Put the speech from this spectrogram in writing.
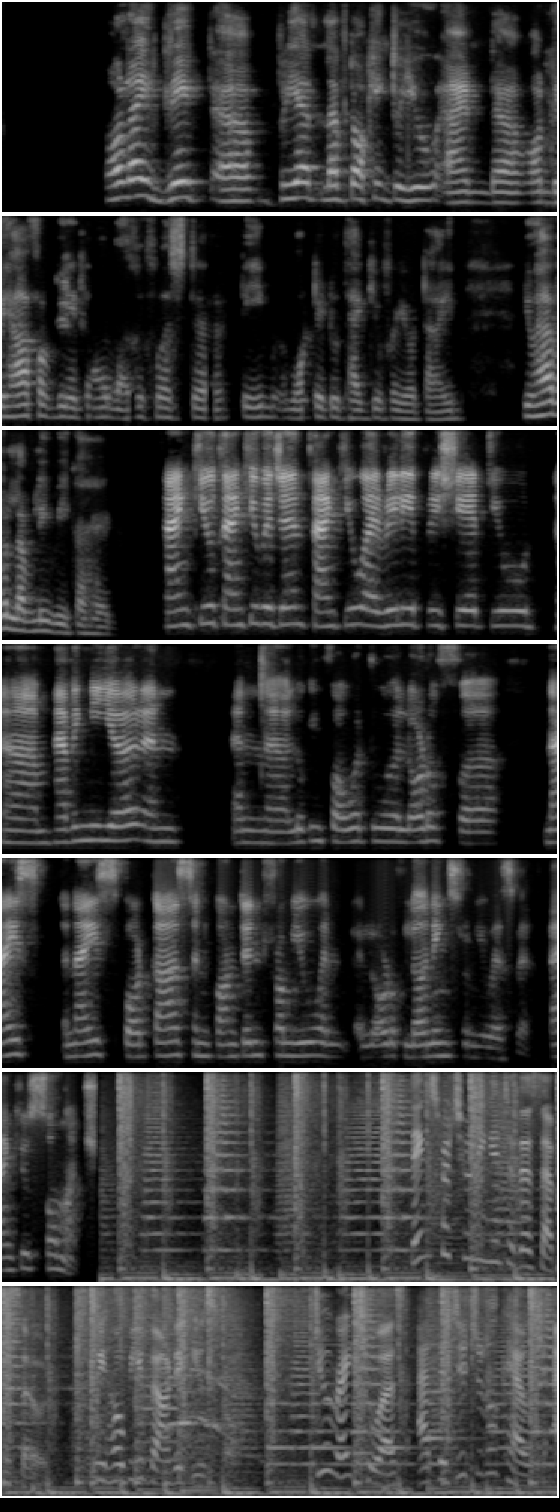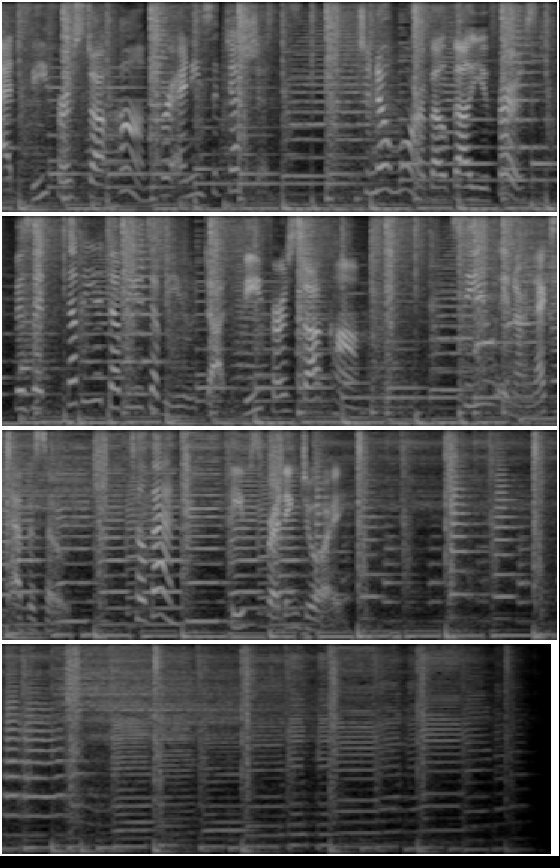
All right, great. Uh, Priya, love talking to you. And uh, on behalf of the entire Value First uh, team, wanted to thank you for your time. You have a lovely week ahead. Thank you, thank you, Vijayan. Thank you. I really appreciate you um, having me here, and and uh, looking forward to a lot of uh, nice, nice podcasts and content from you, and a lot of learnings from you as well. Thank you so much. Thanks for tuning into this episode. We hope you found it useful. Do write to us at the digital couch at vfirst.com for any suggestions. To know more about Value First, visit www.vfirst.com. See you in our next episode. Till then, keep spreading joy.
